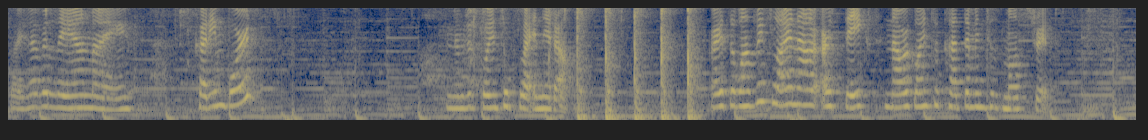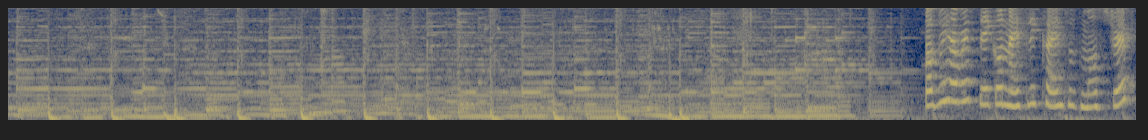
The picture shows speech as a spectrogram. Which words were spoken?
So I have it lay on my cutting board. And I'm just going to flatten it out. Alright, so once we flatten out our steaks, now we're going to cut them into small strips. Once we have our steak all nicely cut into small strips,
